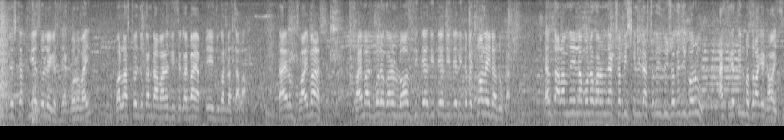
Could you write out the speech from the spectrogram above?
বিজনেসটা থিয়ে চলে গেছে। এক বড় ভাই বা লাস্ট ওই দোকানটা আমারে দিছে কয় ভাই আপনি এই দোকানটা চালা তাই এরকম ছয় মাস ছয় মাস মনে করেন লস দিতে দিতে দিতে দিতে ভাই চলেই না দোকান। এখন তো আলহামদুলিল্লাহ মনে করেন যে একশো বিশ কেজি দেড়শো কেজি দুইশো কেজি গরু আজ থেকে তিন বছর আগে খাওয়াইছি।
